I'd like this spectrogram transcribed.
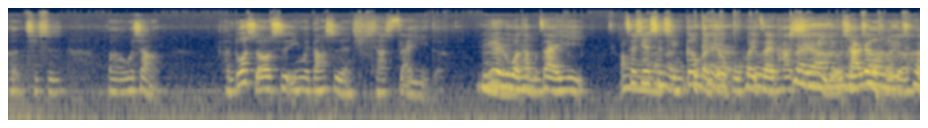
痕，其实，呃，我想很多时候是因为当事人其实他是在意的，嗯、因为如果他不在意、嗯、这些事情，根本就不会在他心里留下任何的痕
